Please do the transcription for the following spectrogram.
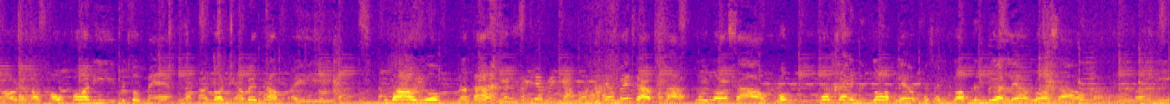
เขาแล้วก็เขาข้อดีเป็นตัวแม่นะคะ ตอนนี้เอาไปทำไอ้คูบาวอยู่นะคะยังไม่กลับเหรอคะยังไม่กลับค่ะ คือรอซาวครบครบได้หนึ่งรอบแล้ว ไม่ใช่หนึ่งรอบหนึ่งเดือนแล้วรอซาวค่ะตอนนี้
